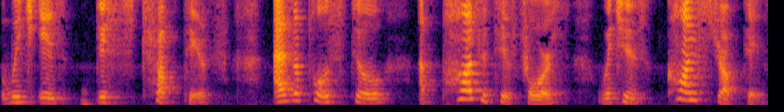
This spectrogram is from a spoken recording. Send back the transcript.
which is destructive, as opposed to a positive force which is constructive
